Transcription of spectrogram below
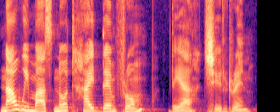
Now we must not hide them from their children.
